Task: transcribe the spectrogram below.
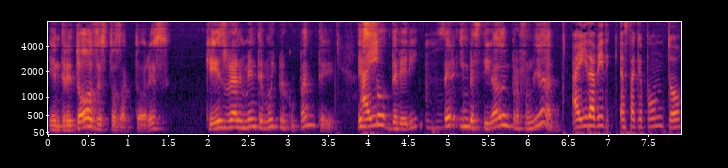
entre todos estos actores que es realmente muy preocupante. Eso debería ser investigado en profundidad. Ahí, David, ¿hasta qué punto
